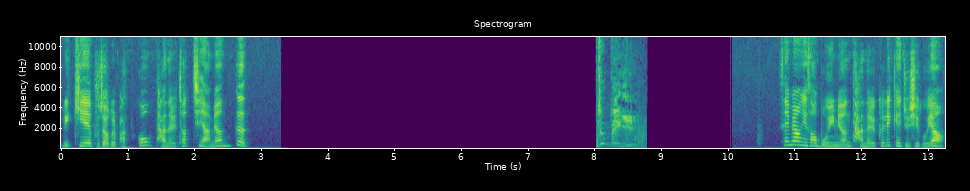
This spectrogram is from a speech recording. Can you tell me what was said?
리키의 부적을 받고 단을 처치하면 끝! 뚝배기 3명이서 모이면 단을 클릭해 주시고요.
